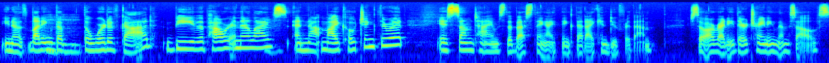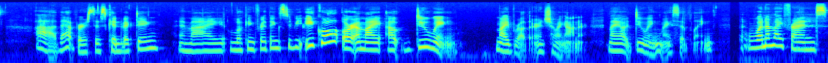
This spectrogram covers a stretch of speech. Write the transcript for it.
you know, letting mm-hmm. the, the word of God be the power in their lives mm-hmm. and not my coaching through it is sometimes the best thing I think that I can do for them. So already they're training themselves. Ah, that verse is convicting. Am I looking for things to be equal or am I outdoing my brother and showing honor? Am I outdoing my sibling? One of my friends,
